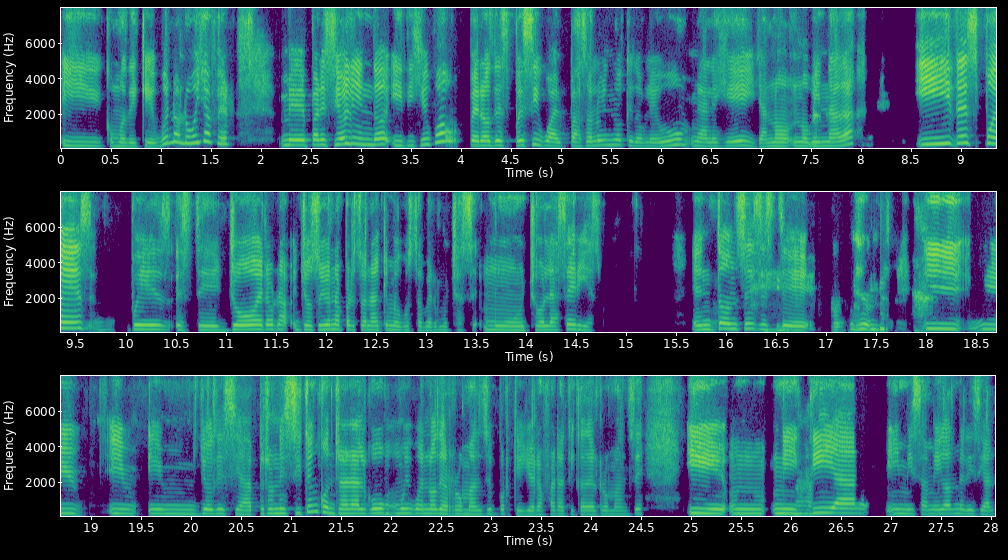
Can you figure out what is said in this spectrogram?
y como de que, bueno, lo voy a ver. Me pareció lindo y dije, wow, pero después igual pasó lo mismo que W, me alejé y ya no, no vi nada. Y después, pues, este, yo era una, yo soy una persona que me gusta ver muchas, mucho las series. Entonces, este, y, y, y, y yo decía, pero necesito encontrar algo muy bueno de romance porque yo era fanática del romance. Y mi Ajá. tía y mis amigas me decían,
